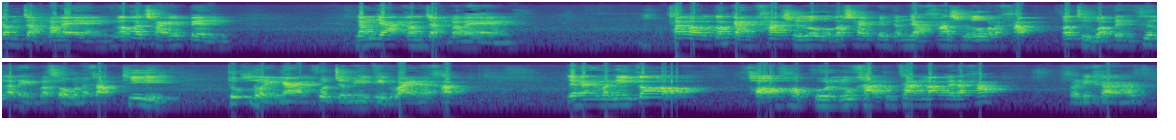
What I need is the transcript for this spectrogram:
กำจัดมแมลงแล้วก็ใช้เป็นน้ำยากำจัดมแมลง ถ้าเราต้องการฆ่าเชื้อโรคเราก็ใช้เป็นน้ำยาฆ่าเชื้อโรคนะครับ ก็ถือว่าเป็นเครื่องอเนกประสงค์นะครับ ที่ทุกหน่วยงานควรจะมีติดไว้นะครับยังไงวันนี้ก็ ขอขอบคุณลูกค้าทุกท่านมากเลยนะครับ สวัสดีครับ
